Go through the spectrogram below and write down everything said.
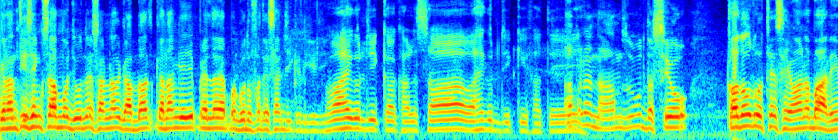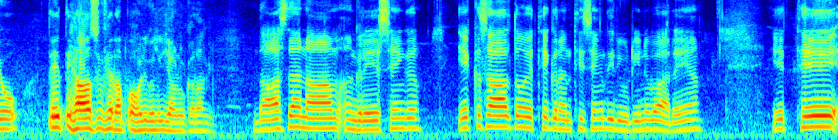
ਗ੍ਰੰਥੀ ਸਿੰਘ ਸਾਹਿਬ ਮੌਜੂਦ ਨੇ ਸਾਡੇ ਨਾਲ ਗੱਲਬਾਤ ਕਰਾਂਗੇ ਜੀ ਪਹਿਲਾਂ ਆਪਾਂ ਗੁਰੂ ਫਤਿਹ ਸਾਂਝੀ ਕਰੀਏ ਜੀ। ਵਾਹਿਗੁਰੂ ਜੀ ਕਾ ਖਾਲਸਾ ਵਾਹਿਗੁਰੂ ਜੀ ਕੀ ਫਤਿਹ। ਆਪਣਾ ਨਾਮ ਜ਼ਰੂਰ ਦੱਸਿਓ ਕਦੋਂ ਤੋਂ ਇੱਥੇ ਸੇਵਾ ਨਿਭਾ ਰਹੇ ਹੋ ਤੇ ਇਤਿਹਾਸ ਵੀ ਫਿਰ ਆਪਾਂ ਹੌਲੀ ਹੌਲੀ ਜਾਣੂ ਕਰਾਂਗੇ। ਦਾਸ ਦਾ ਨਾਮ ਅੰਗਰੇਜ਼ ਸਿੰਘ 1 ਸਾਲ ਤੋਂ ਇੱਥੇ ਗ੍ਰੰਥੀ ਸਿੰਘ ਦੀ ਡਿਊਟੀ ਨਿਭਾ ਰਹੇ ਆ ਇੱਥੇ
